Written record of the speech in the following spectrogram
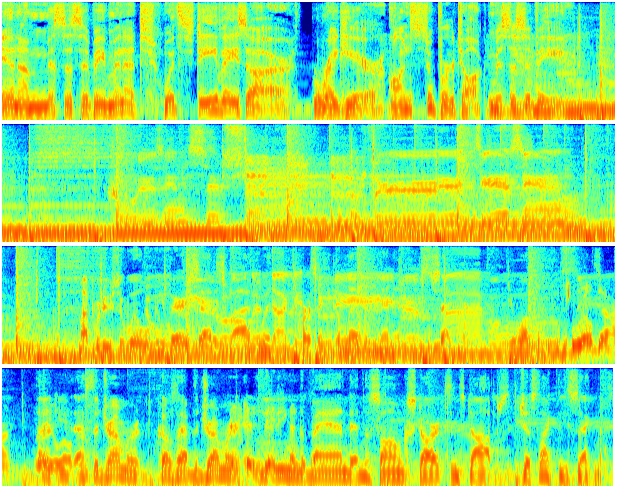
In a Mississippi Minute with Steve Azar, right here on Super Talk Mississippi. Quarters in session, a verdict is in. My producer Will will be very satisfied with perfect 11 minute segment. You're welcome. Well done. Very Thank you. well That's the drummer because I have the drummer leading the band and the song starts and stops just like these segments.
